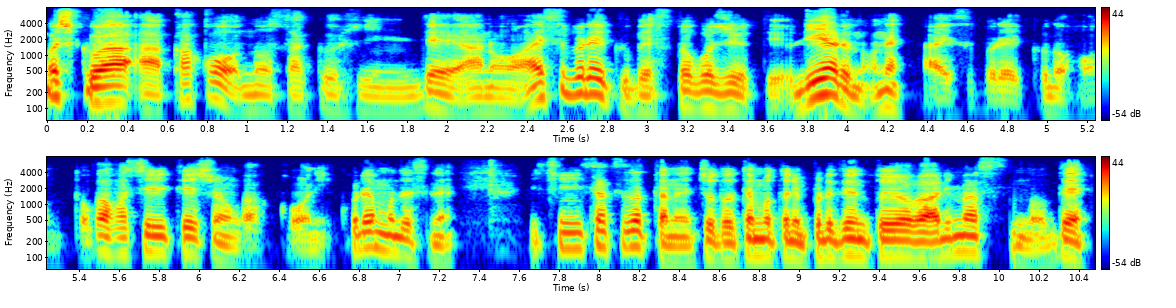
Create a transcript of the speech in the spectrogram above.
もしくは、過去の作品で、あの、アイスブレイクベスト50っていうリアルのね、アイスブレイクの本とか、ファシリテーション学校に、これもですね、1、2冊だったらね、ちょっと手元にプレゼント用がありますので、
